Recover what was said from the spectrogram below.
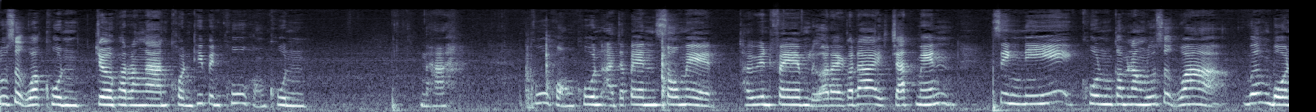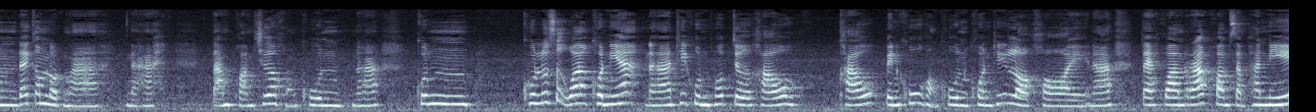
รู้สึกว่าคุณเจอพลังงานคนที่เป็นคู่ของคุณ นะคะคู่ของคุณอาจจะเป็นโซเมตทวินเฟมหรืออะไรก็ได้จัดเมนต์สิ่งนี้คุณกำลังรู้สึกว่าเบื้องบนได้กำหนดมานะคะตามความเชื่อของคุณนะคะคุณคุณรู้สึกว่าคนนี้นะคะที่คุณพบเจอเขาเขาเป็นคู่ของคุณคนที่รอคอยนะแต่ความรักความสัมพันธ์นี้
